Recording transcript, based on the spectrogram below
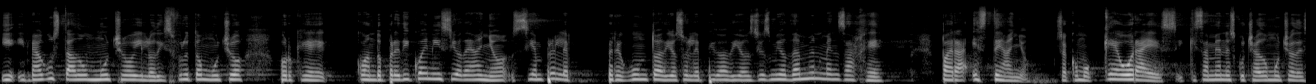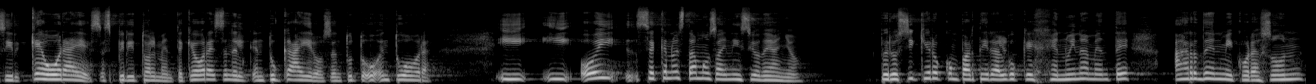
y, me ha gustado mucho y lo disfruto mucho porque cuando predico a inicio de año, siempre le pregunto a Dios o le pido a Dios, Dios mío, dame un mensaje para este año. O sea, como qué hora es. Y quizá me han escuchado mucho decir, ¿qué hora es espiritualmente? ¿Qué hora es en, el, en tu kairos, en tu, en tu hora? Y, y hoy sé que no estamos a inicio de año, pero sí quiero compartir algo que genuinamente arde en mi corazón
